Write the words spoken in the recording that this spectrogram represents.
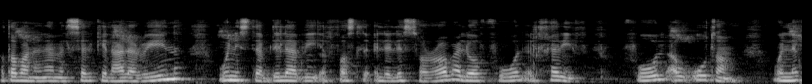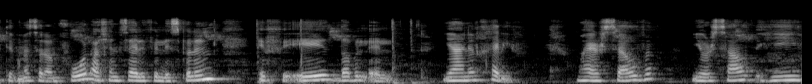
فطبعا هنعمل circle على rain ونستبدلها بالفصل اللي لسه الرابع اللي هو fall الخريف. fall أو autumn ونكتب مثلا fall عشان سهل في ال spelling F A double L. يعني الخريف. Herself yourself he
